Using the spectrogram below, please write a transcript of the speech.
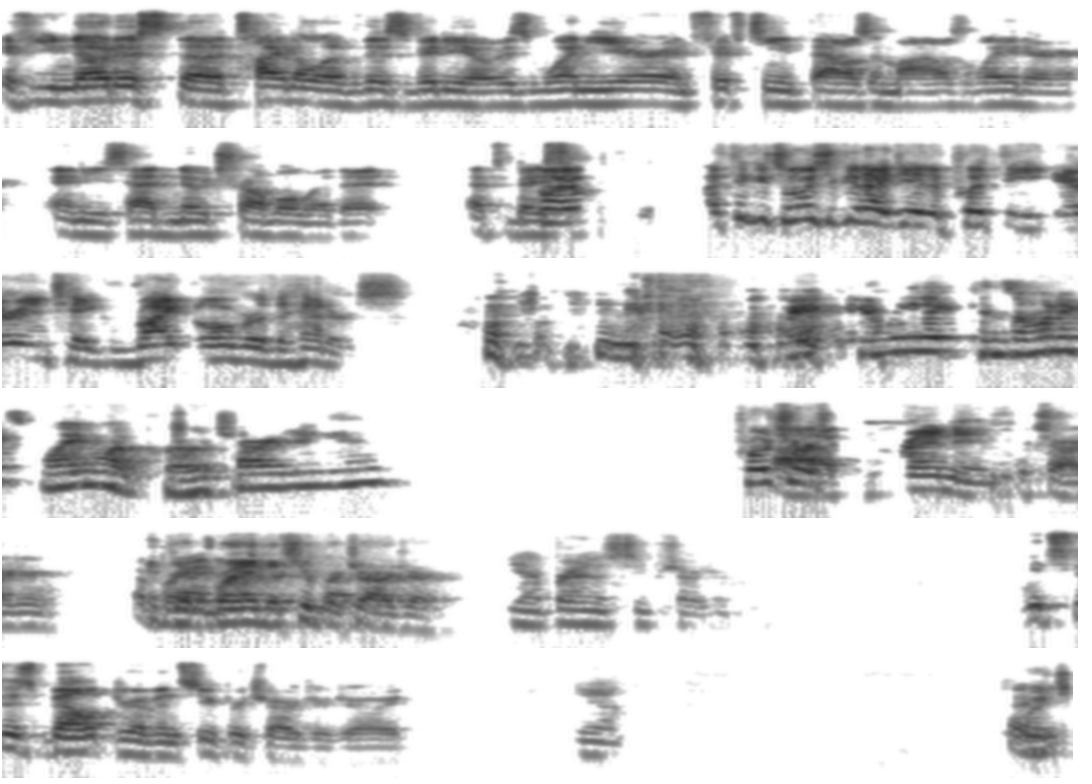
If you notice, the title of this video is one year and 15,000 miles later, and he's had no trouble with it. That's oh, basically. I think it's always a good idea to put the air intake right over the headers. Wait, can we? Can someone explain what pro charging is? ProCharge Uh, brand name. supercharger. A It's a brand. brand of supercharger. Yeah, brand of supercharger. it's this belt-driven supercharger, Joey. So Which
